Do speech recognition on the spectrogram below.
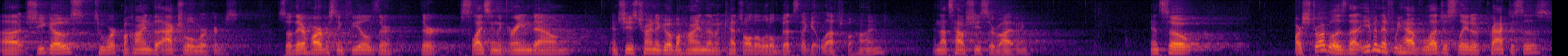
Uh, she goes to work behind the actual workers. So they're harvesting fields, they're, they're slicing the grain down, and she's trying to go behind them and catch all the little bits that get left behind. And that's how she's surviving. And so, our struggle is that even if we have legislative practices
